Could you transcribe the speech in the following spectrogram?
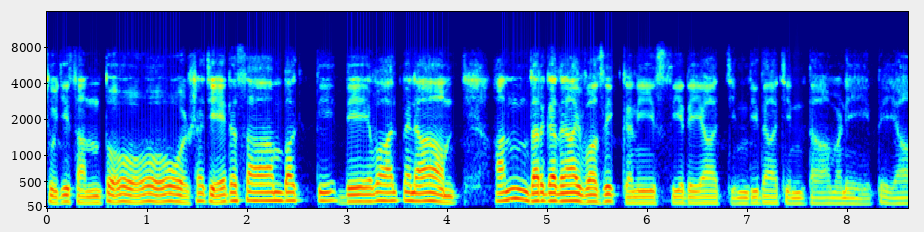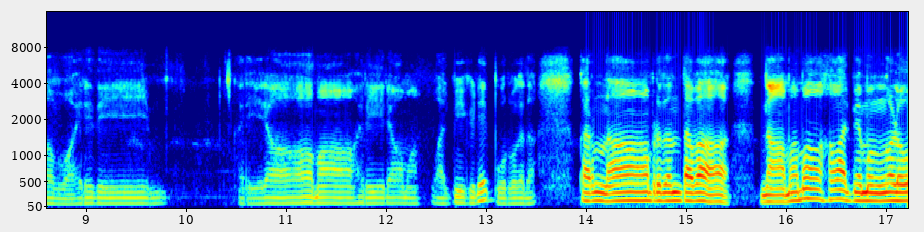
ശുചി സന്തോഷ ചേതസാം ഭക്തി ദേവാത്മനാം അന്തർഗതനായി വസിക്ക നീ ചിന്തിത ചിന്താമണി തയാ വാരിതേ. ഹരേ രാമ ഹരേ രാമ. വാൽമീകിയുടെ പൂർവകഥ കർണാമൃതം തവ നാമമാഹാത്മ്യമങ്ങളോ.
